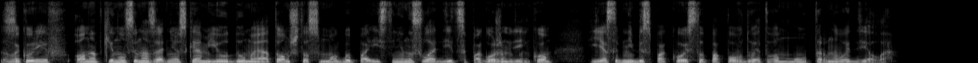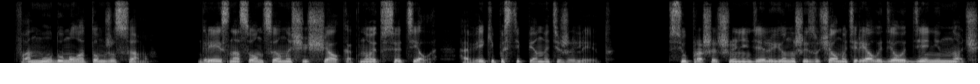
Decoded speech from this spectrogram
Закурив, он откинулся на заднюю скамью, думая о том, что смог бы поистине насладиться погожим деньком, если бы не беспокойство по поводу этого муторного дела. Фан Му думал о том же самом. Греясь на солнце, он ощущал, как ноет все тело, а веки постепенно тяжелеют. Всю прошедшую неделю юноша изучал материалы дела день и ночь,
